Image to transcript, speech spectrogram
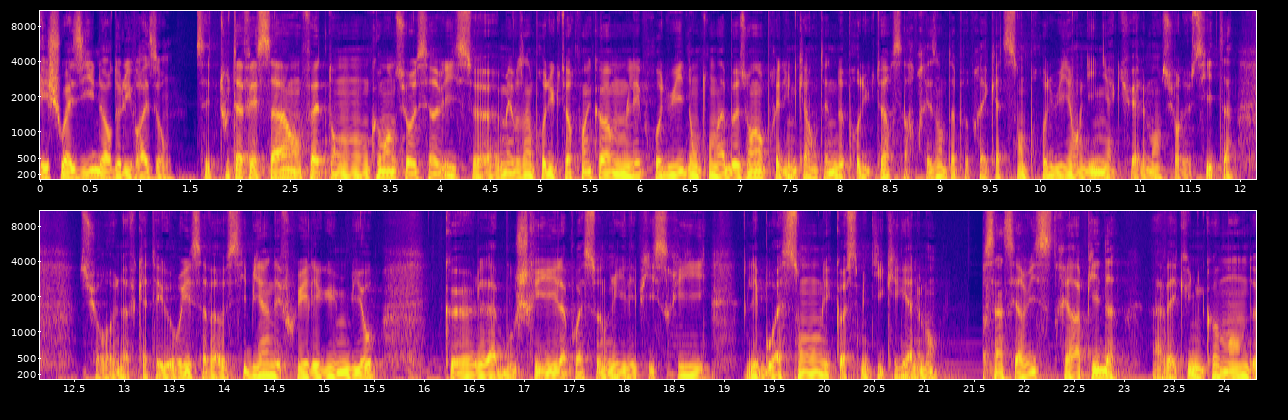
et choisit une heure de livraison. C'est tout à fait ça. En fait, on commande sur le service euh, mesvoisinproducteurs.com les produits dont on a besoin auprès d'une quarantaine de producteurs. Ça représente à peu près 400 produits en ligne actuellement sur le site, sur neuf catégories. Ça va aussi bien des fruits et légumes bio que la boucherie, la poissonnerie, l'épicerie, les boissons, les cosmétiques également. C'est un service très rapide avec une commande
